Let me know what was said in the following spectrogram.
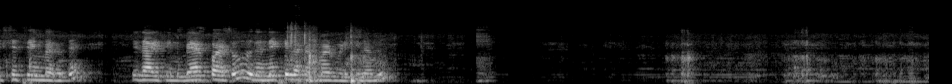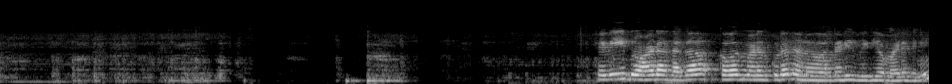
ಇಷ್ಟೇ ಸೇಮ್ ಬರುತ್ತೆ. ಇದಾಯ್ತು, ಇನ್ನು ಬ್ಯಾಕ್ ಪಾರ್ಟು ಇದು ನೆಕ್ ಎಲ್ಲ ಕಟ್ ಮಾಡಿಬಿಡ್ತೀನಿ ನಾನು. ಹೆವಿ ಬ್ರಾಡ್ ಆದಾಗ ಕವರ್ ಮಾಡೋದು ಕೂಡ ನಾನು ಆಲ್ರೆಡಿ ವಿಡಿಯೋ ಮಾಡಿದ್ದೀನಿ.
